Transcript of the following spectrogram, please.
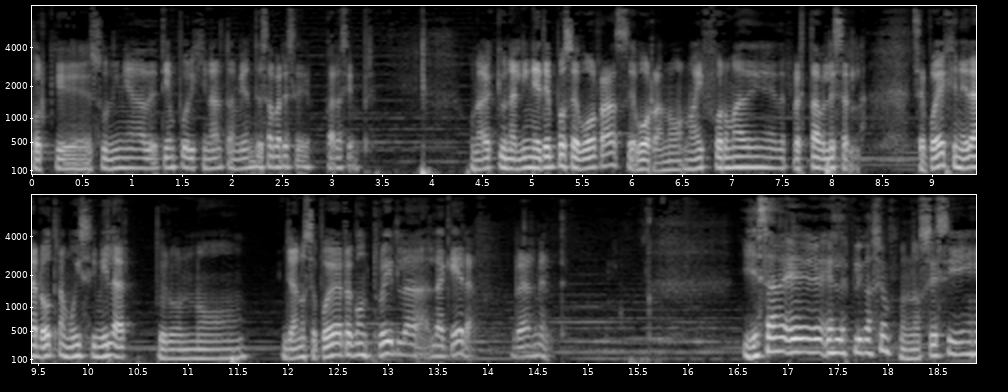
porque su línea de tiempo original también desaparece para siempre. Una vez que una línea de tiempo se borra, se borra, no, no hay forma de, restablecerla. Se puede generar otra muy similar, pero no ya no se puede reconstruir la, la que era realmente. Y esa es, la explicación. No sé si,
